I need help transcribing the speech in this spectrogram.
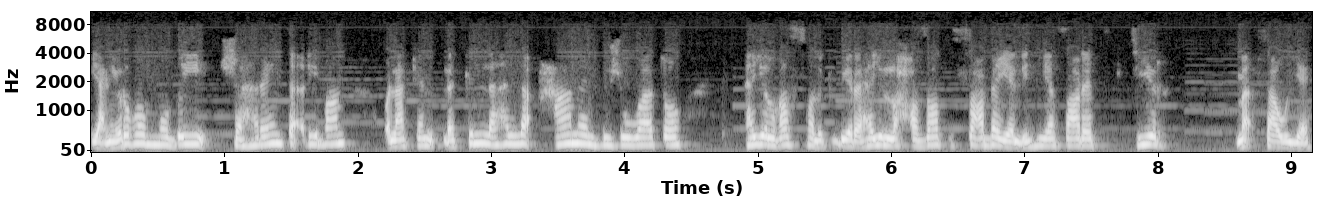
يعني رغم مضي شهرين تقريبا ولكن لكل لهلأ حامل بجواته هي الغصة الكبيرة هي اللحظات الصعبة يلي هي صارت كثير مأساوية.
